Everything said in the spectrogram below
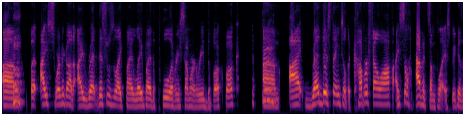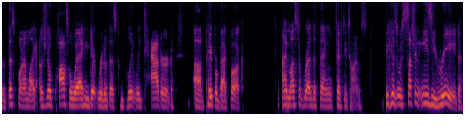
Um, But I swear to God, I read this was like my lay by the pool every summer and read the book book. Yeah. Um, I read this thing till the cover fell off. I still have it someplace because at this point I'm like, there's no possible way I can get rid of this completely tattered uh, paperback book. I must have read the thing 50 times because it was such an easy read,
